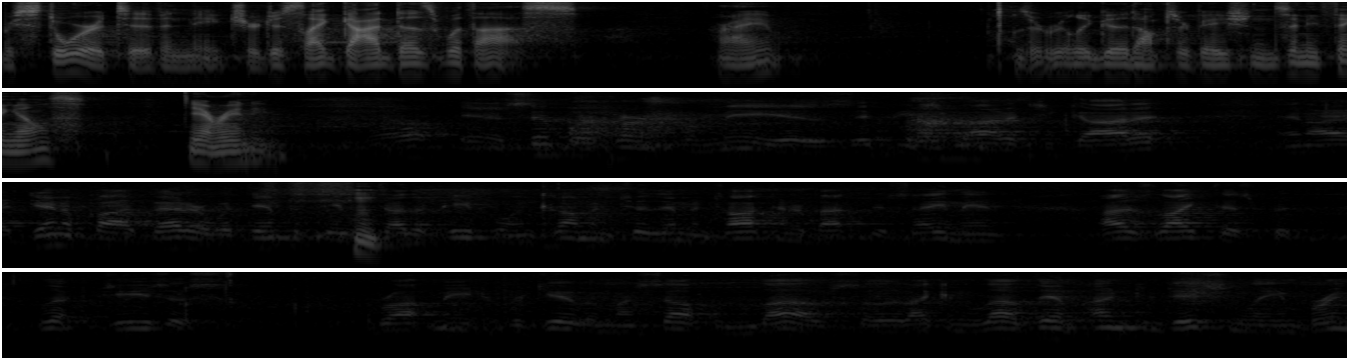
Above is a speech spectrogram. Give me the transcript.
restorative in nature, just like God does with us, right? Those are really good observations. Anything else? Yeah, Randy? Well, in a simple term for me is if you spot it, you got it. And I identify better with empathy with hmm. other people and coming to them and talking about this. Hey, I was like this, but look, Jesus brought me to forgive myself and love so that I can love them unconditionally and bring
